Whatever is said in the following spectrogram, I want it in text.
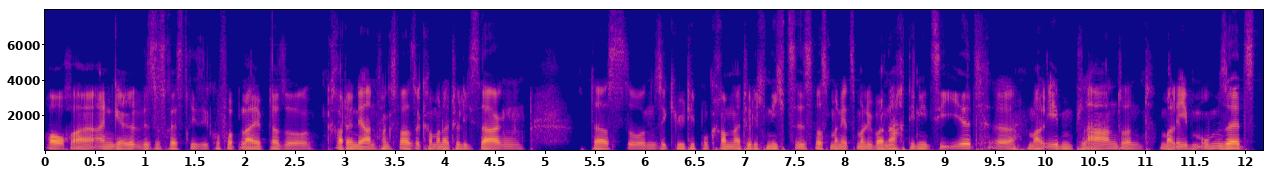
auch äh, ein gewisses Restrisiko verbleibt. Also gerade in der Anfangsphase kann man natürlich sagen, dass so ein Security-Programm natürlich nichts ist, was man jetzt mal über Nacht initiiert, äh, mal eben plant und mal eben umsetzt,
